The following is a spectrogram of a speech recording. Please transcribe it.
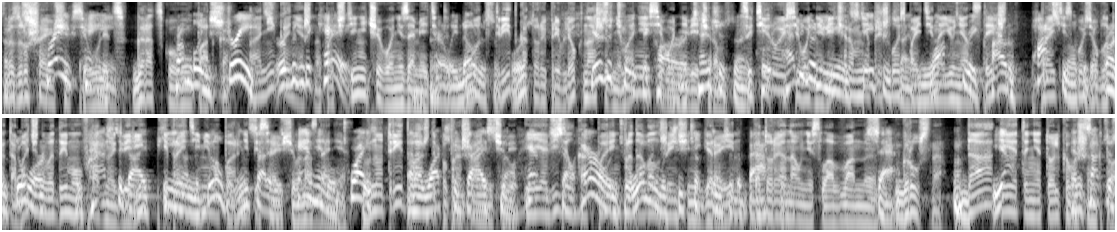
разрушающихся улиц, городского упадка. Они, конечно, почти ничего не заметят. Вот твит, который привлек наше внимание сегодня вечером. Цитирую, сегодня вечером мне пришлось пойти на Union Station, пройти сквозь облако табачного дыма у входной двери и пройти мимо парня, писающего на здание. Внутри дважды попрошайничали, и я видел, как парень продавал женщине героин, который она унесла в ванную. Грустно. Да, и это не только Вашингтон.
